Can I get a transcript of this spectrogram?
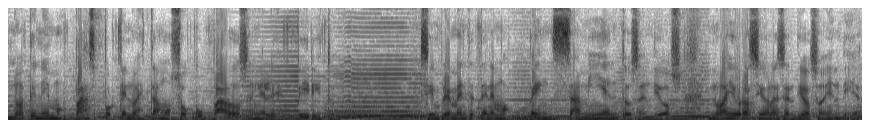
no tenemos paz porque no estamos ocupados en el espíritu. Simplemente tenemos pensamientos en Dios. No hay oraciones en Dios hoy en día.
